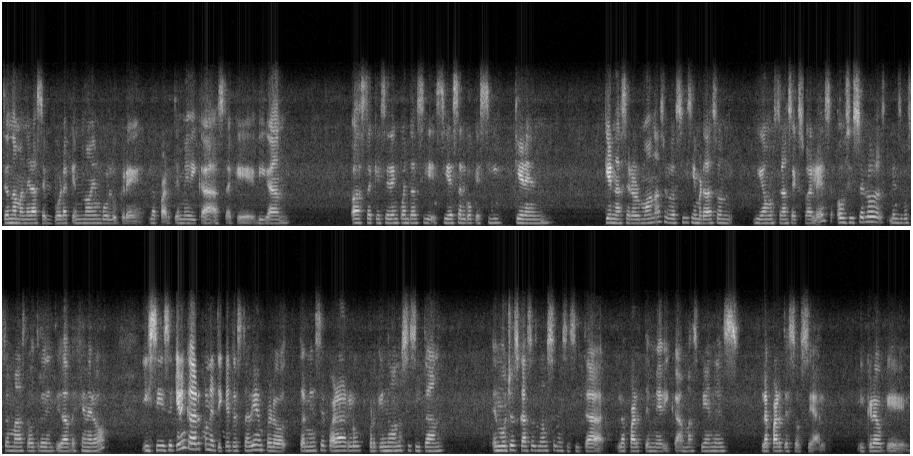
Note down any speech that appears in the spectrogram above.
de una manera segura que no involucre la parte médica hasta que digan, hasta que se den cuenta si, si es algo que sí quieren, quieren hacer hormonas o algo así, si en verdad son digamos, transexuales, o si solo les gusta más la otra identidad de género. Y si se quieren quedar con etiqueta está bien, pero también separarlo porque no necesitan, en muchos casos no se necesita la parte médica, más bien es la parte social. Y creo que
